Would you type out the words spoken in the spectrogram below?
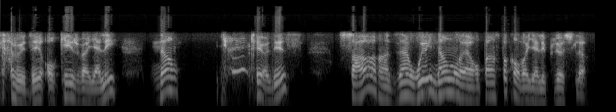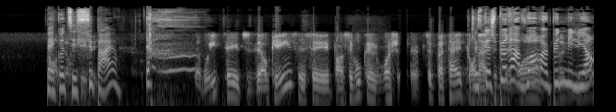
ça veut dire OK, je vais y aller. Non. Théodis sort en disant oui, non, euh, on pense pas qu'on va y aller plus là. Ben écoute, c'est super. Oui, tu dis, OK, c'est, pensez-vous que moi, peut-être qu'on Est-ce que je pourrais avoir un peu de millions?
